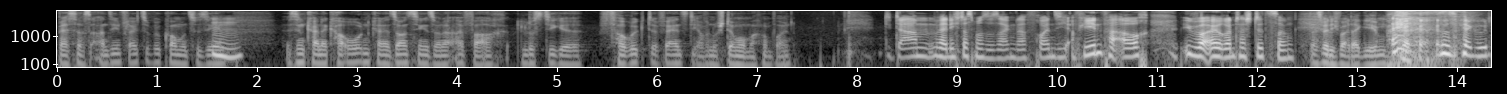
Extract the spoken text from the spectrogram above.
besseres Ansehen vielleicht zu bekommen und zu sehen, mhm es sind keine Chaoten, keine sonstigen, sondern einfach lustige, verrückte Fans, die einfach nur Stimmung machen wollen. Die Damen, wenn ich das mal so sagen darf, freuen sich auf jeden Fall auch über eure Unterstützung. Das werde ich weitergeben. Sehr gut.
